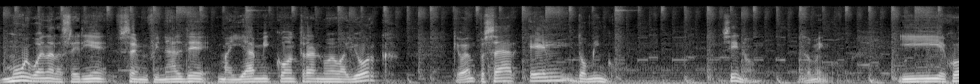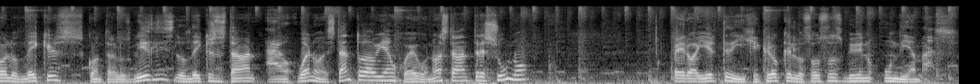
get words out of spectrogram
muy buena la serie semifinal de Miami contra Nueva York. Que va a empezar el domingo. Sí, ¿no? El domingo. Y el juego de los Lakers contra los Grizzlies. Los Lakers estaban, a- bueno, están todavía en juego, ¿no? Estaban 3-1. Pero ayer te dije, creo que los Osos viven un día más.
